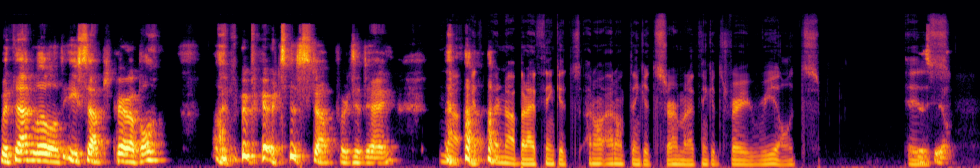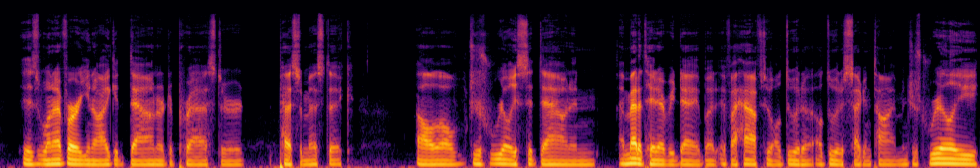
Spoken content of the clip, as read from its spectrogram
with that little Aesop's parable, I'm prepared to stop for today. no, I, no, but I think it's I don't I don't think it's sermon. I think it's very real. It's is It is real. is whenever you know I get down or depressed or pessimistic, I'll, I'll just really sit down and I meditate every day. But if I have to, I'll do it. A, I'll do it a second time and just really,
